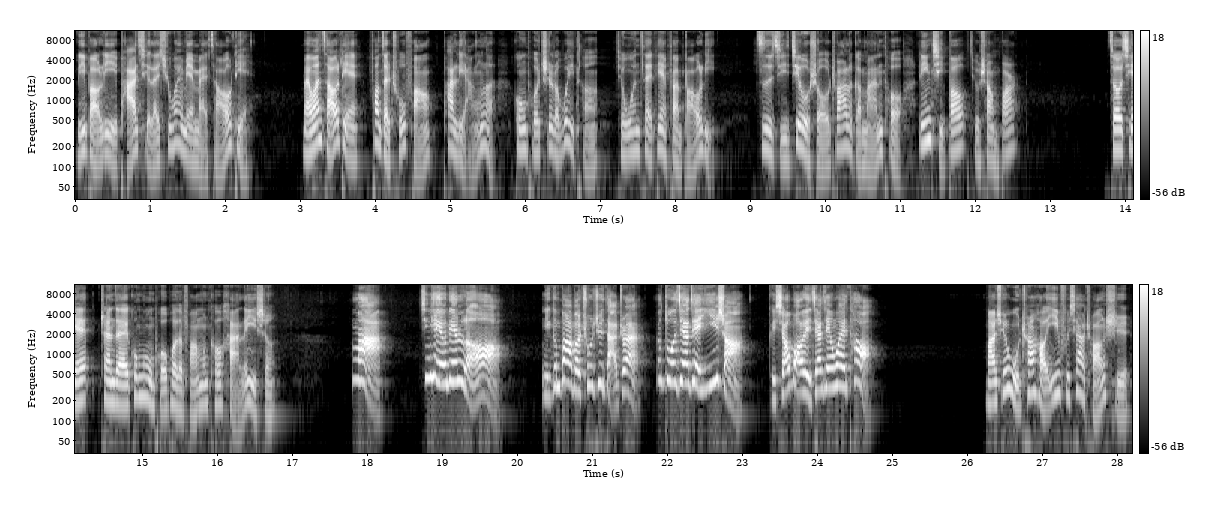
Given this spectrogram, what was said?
李宝莉爬起来去外面买早点，买完早点放在厨房，怕凉了，公婆吃了胃疼，就温在电饭煲里。自己就手抓了个馒头，拎起包就上班。走前站在公公婆婆的房门口喊了一声：“妈，今天有点冷，你跟爸爸出去打转，要多加件衣裳，给小宝也加件外套。”马学武穿好衣服下床时，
